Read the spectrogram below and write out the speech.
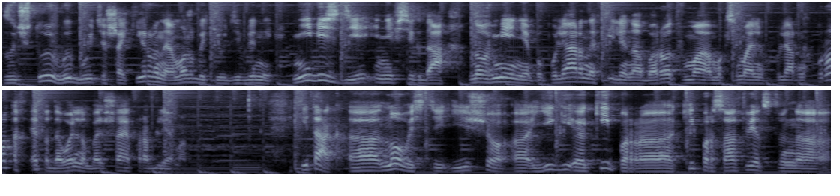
зачастую вы будете шокированы, а может быть и удивлены. Не везде и не всегда, но в менее популярных или наоборот в максимально популярных курортах это довольно большая проблема. Итак, э, новости еще. Э, э, Кипр, Кипр, соответственно,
